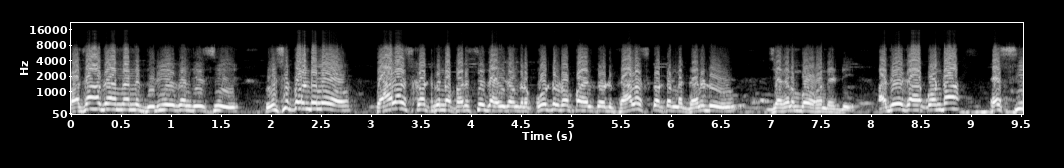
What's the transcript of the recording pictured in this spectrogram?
ప్రజాదానాన్ని దుర్యోగం చేసి ఋషికొండలో ప్యాలెస్ కట్టుకున్న పరిస్థితి ఐదు వందల కోట్ల రూపాయలతోటి ప్యాలెస్ కట్టున్న గనుడు జగన్మోహన్ రెడ్డి. అదే కాకుండా ఎస్సీ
